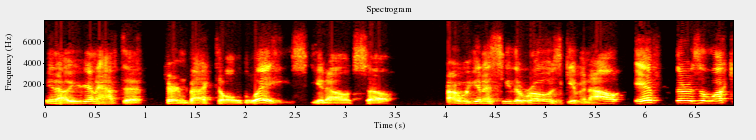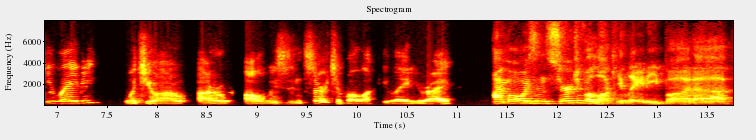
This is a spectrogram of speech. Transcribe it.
You know, you're gonna have to turn back to old ways. You know, so are we gonna see the rose given out if there's a lucky lady? Which you are are always in search of a lucky lady, right? I'm always in search of a lucky lady, but uh,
